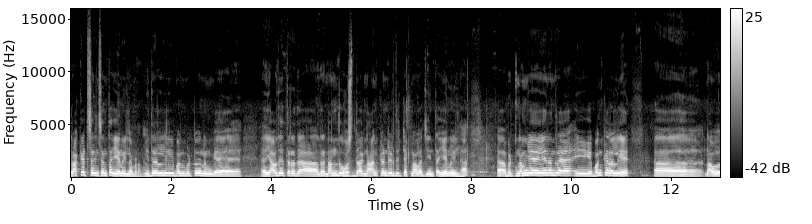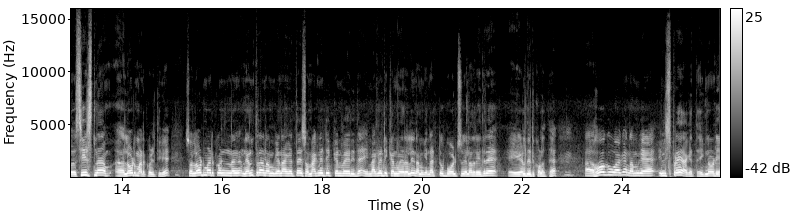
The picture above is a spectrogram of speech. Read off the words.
ರಾಕೆಟ್ ಸೈನ್ಸ್ ಅಂತ ಏನೂ ಇಲ್ಲ ಮೇಡಮ್ ಇದರಲ್ಲಿ ಬಂದ್ಬಿಟ್ಟು ನಮಗೆ ಯಾವುದೇ ಥರದ ಅಂದರೆ ನಂದು ಹೊಸದಾಗಿ ನಾನು ಕಂಡುಹಿಡಿದ ಟೆಕ್ನಾಲಜಿ ಅಂತ ಏನೂ ಇಲ್ಲ. ಬಟ್ ನಮಗೆ ಏನಂದರೆ ಈ ಬಂಕರಲ್ಲಿ ನಾವು ಸೀಡ್ಸ್ನ ಲೋಡ್ ಮಾಡ್ಕೊಳ್ತೀವಿ. ಸೊ ಲೋಡ್ ಮಾಡ್ಕೊಂಡ ನಂತರ ನಮಗೇನಾಗುತ್ತೆ ಸೊ ಮ್ಯಾಗ್ನೆಟಿಕ್ ಕನ್ವೇಯರ್ ಇದೆ. ಈ ಮ್ಯಾಗ್ನೆಟಿಕ್ ಕನ್ವೇಯರಲ್ಲಿ ನಮಗೆ ನಟ್ಟು ಬೋಲ್ಟ್ಸು ಏನಾದರೂ ಇದ್ದರೆ ಎಳೆದಿಟ್ಕೊಳ್ಳುತ್ತೆ ಹೋಗುವಾಗ ನಮಗೆ ಇಲ್ಲಿ ಸ್ಪ್ರೇ ಆಗುತ್ತೆ. ಈಗ ನೋಡಿ,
